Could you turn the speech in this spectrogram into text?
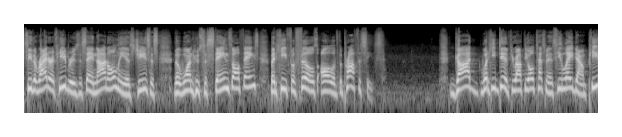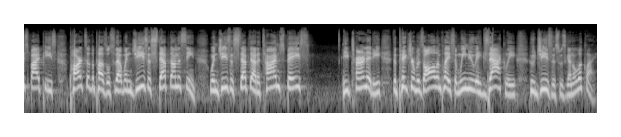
See, the writer of Hebrews is saying not only is Jesus the one who sustains all things, but he fulfills all of the prophecies. God, what he did throughout the Old Testament is he laid down piece by piece parts of the puzzle so that when Jesus stepped on the scene, when Jesus stepped out of time, space, eternity, the picture was all in place and we knew exactly who Jesus was going to look like.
